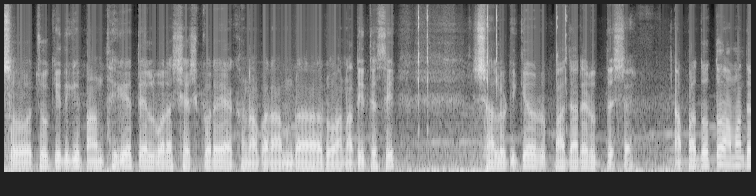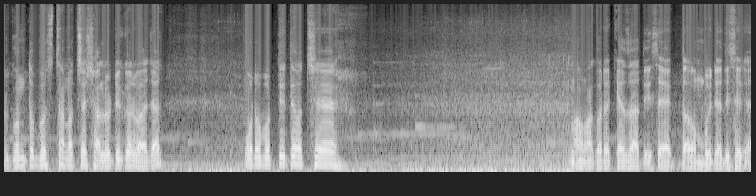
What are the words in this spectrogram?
সো চৌকিদিঘি পাম্প থেকে তেল ভরা শেষ করে এখন আবার আমরা রোয়ানা দিতেছি শালুটিকের বাজারের উদ্দেশ্যে। আপাতত আমাদের গন্তব্যস্থান হচ্ছে শালুটিকর বাজার। পরবর্তীতে হচ্ছে মামা করে কেজা দিছে, একদম বুইটা দিছে গা।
